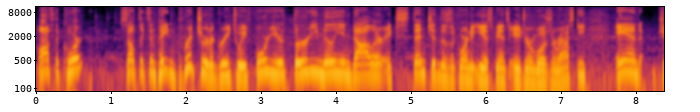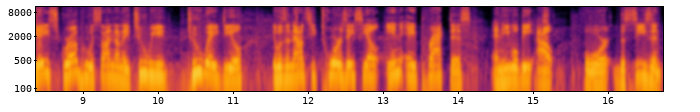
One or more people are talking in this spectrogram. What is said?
Off the court, Celtics and Payton Pritchard agreed to a four year, $30 million extension. This is according to ESPN's Adrian Wojnarowski. And Jay Scrubb, who was signed on a two way deal, it was announced he tore his ACL in a practice, and he will be out for the season.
